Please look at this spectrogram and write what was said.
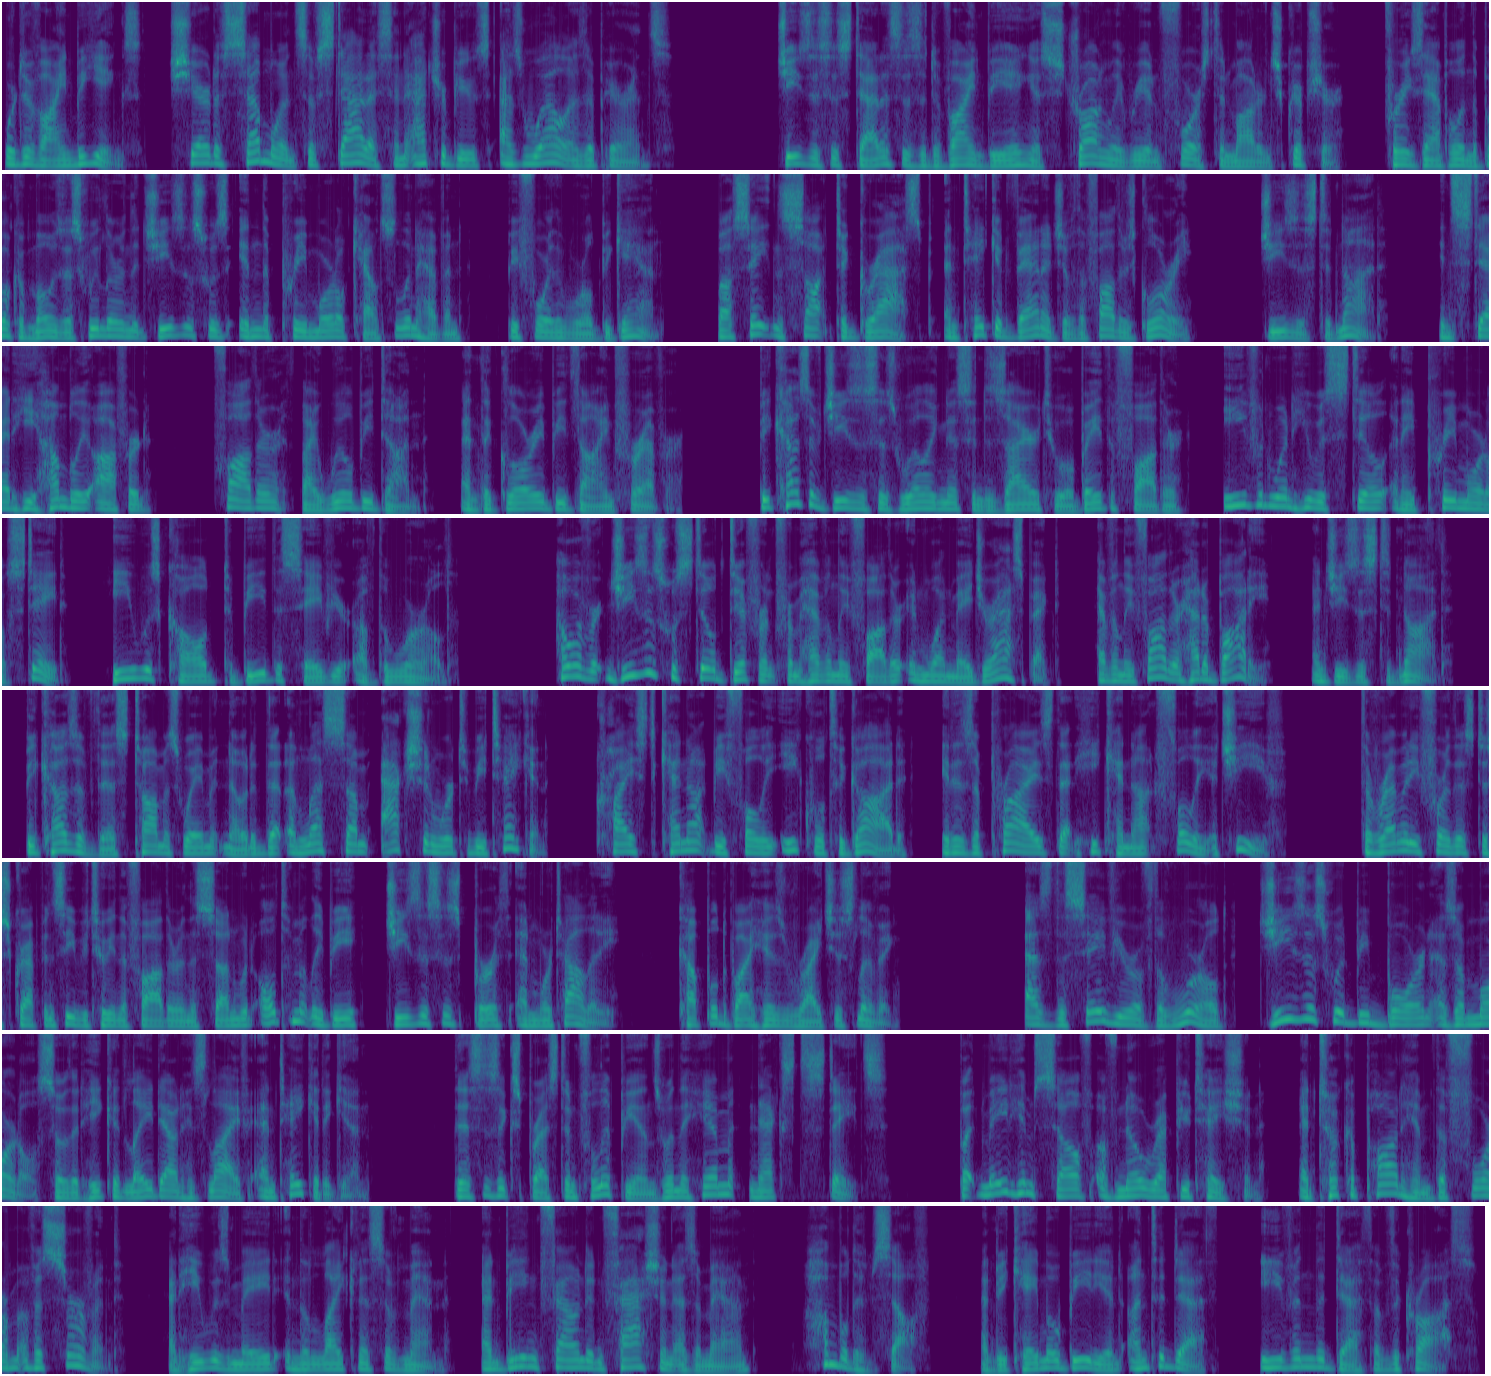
were divine beings, shared a semblance of status and attributes as well as appearance. Jesus' status as a divine being is strongly reinforced in modern scripture. For example, in the book of Moses, we learn that Jesus was in the premortal council in heaven before the world began. While Satan sought to grasp and take advantage of the Father's glory, Jesus did not. Instead, he humbly offered, Father, thy will be done, and the glory be thine forever. Because of Jesus' willingness and desire to obey the Father, even when he was still in a premortal state, he was called to be the Savior of the world. However, Jesus was still different from Heavenly Father in one major aspect. Heavenly Father had a body, and Jesus did not. Because of this, Thomas Wayment noted that unless some action were to be taken, Christ cannot be fully equal to God. It is a prize that he cannot fully achieve. The remedy for this discrepancy between the Father and the Son would ultimately be Jesus' birth and mortality, coupled by his righteous living. As the Savior of the world, Jesus would be born as a mortal so that he could lay down his life and take it again. This is expressed in Philippians when the hymn next states, but made himself of no reputation, and took upon him the form of a servant. And he was made in the likeness of men, and being found in fashion as a man, humbled himself, and became obedient unto death, even the death of the cross.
